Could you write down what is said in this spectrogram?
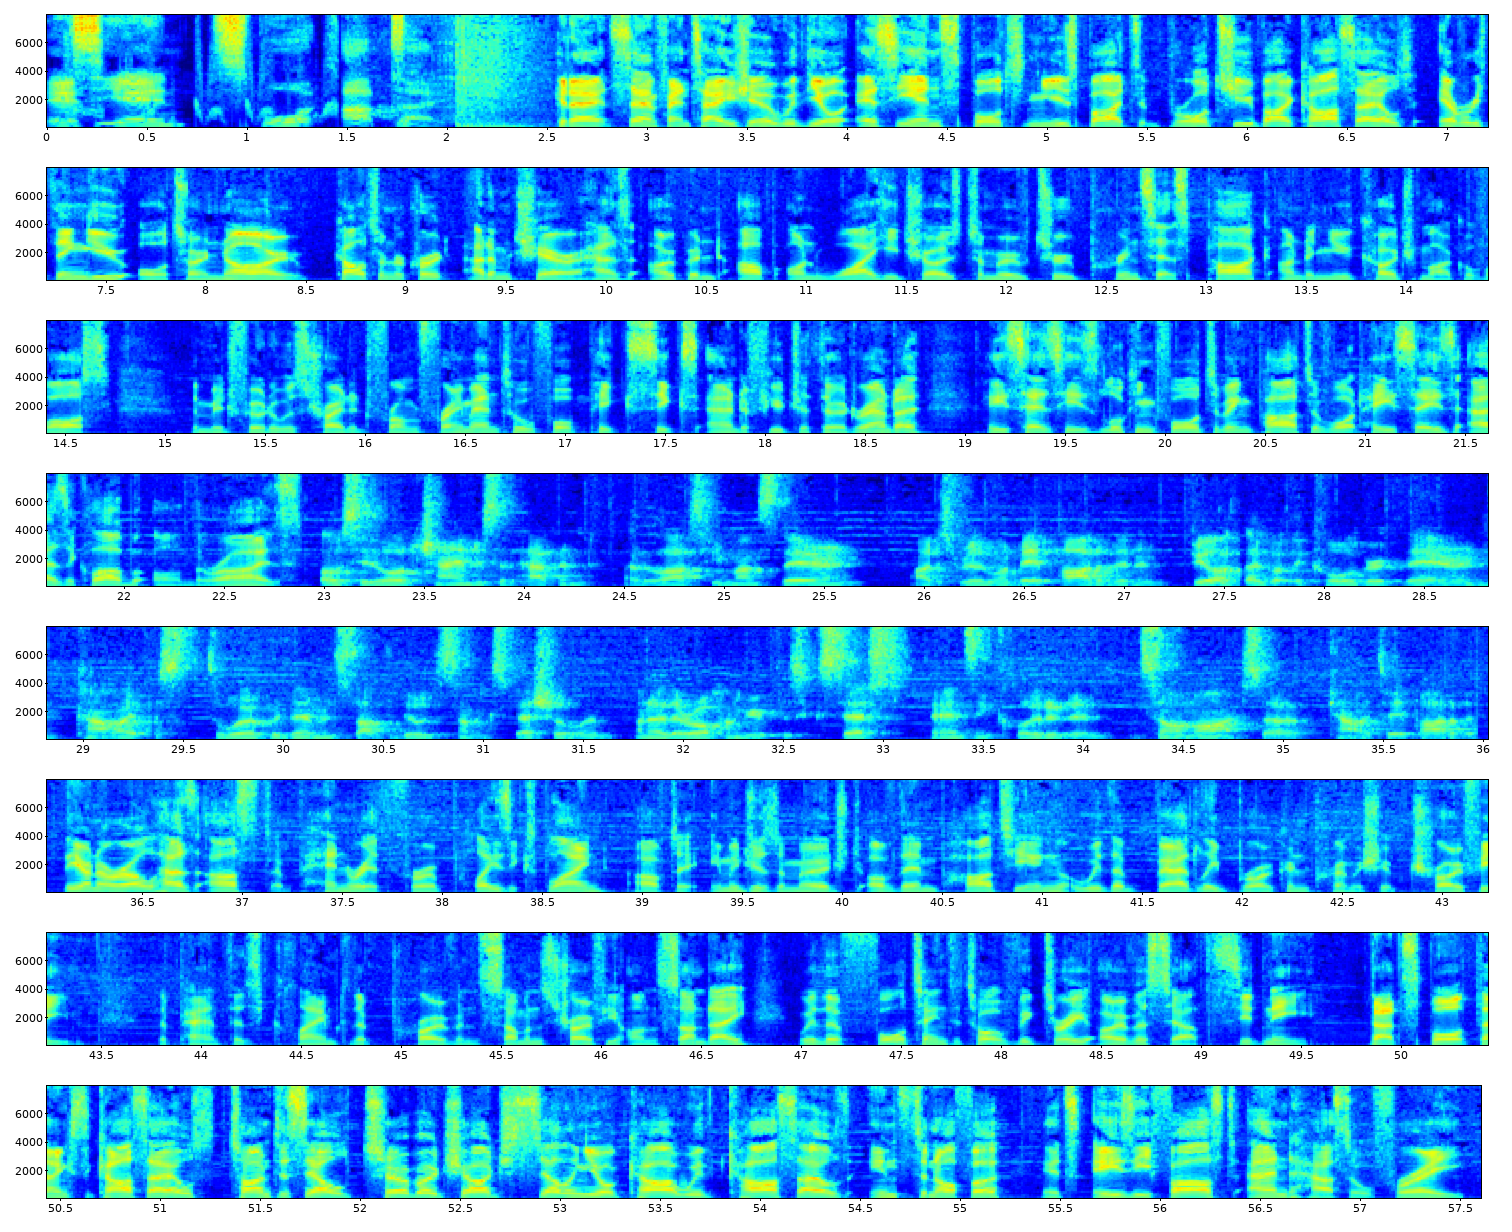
SEN Sport Update. G'day, it's Sam Fantasia with your SEN Sports News Bites brought to you by Car Sales, everything you auto know. Carlton recruit Adam Cerra has opened up on why he chose to move to Princes Park under new coach Michael Voss. The midfielder was traded from Fremantle for pick six and a future third rounder. He says he's looking forward to being part of what he sees as a club on the rise. Obviously, a lot of changes have happened over the last few months there, and I just really want to be a part of it and feel like they've got the core group there and can't wait to work with them and start to build something special. And I know they're all hungry for success, fans included, and so am I. So can't wait to be a part of it. The NRL has asked Penrith for a please explain after images emerged of them partying with a badly broken premiership trophy. The Panthers claimed the Provan Summons Trophy on Sunday with a 14 12 victory over South Sydney. That's sport thanks to car sales. Time to sell. Turbocharge selling your car with car sales instant offer. It's easy, fast, and hassle free.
